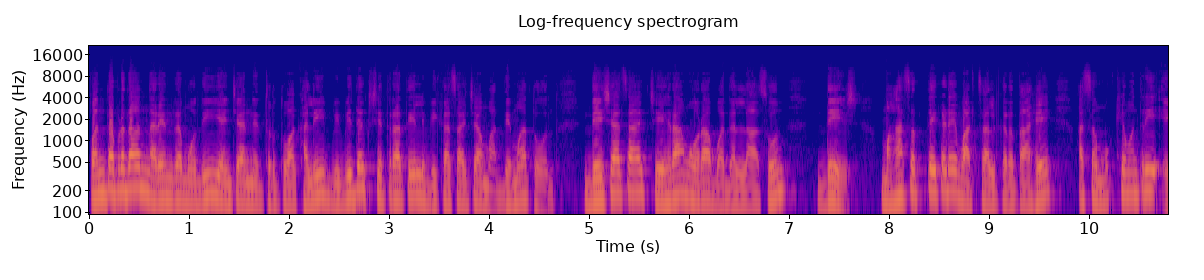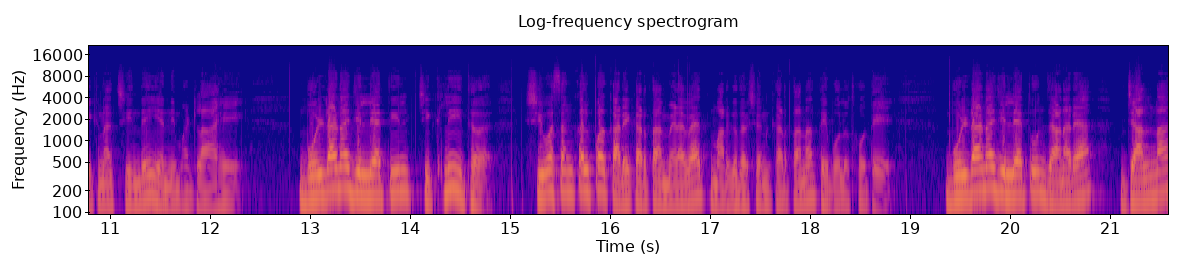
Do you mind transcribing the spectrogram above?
पंतप्रधान नरेंद्र मोदी यांच्या नेतृत्वाखाली विविध क्षेत्रातील विकासाच्या माध्यमातून देशाचा चेहरा मोहरा बदलला असून देश महासत्तेकडे वाटचाल करत आहे असं मुख्यमंत्री एकनाथ शिंदे यांनी म्हटलं आहे. बुलडाणा जिल्ह्यातील चिखली इथं शिवसंकल्प कार्यकर्ता मेळाव्यात मार्गदर्शन करताना ते बोलत होते. बुलडाणा जिल्ह्यातून जाणाऱ्या जालना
